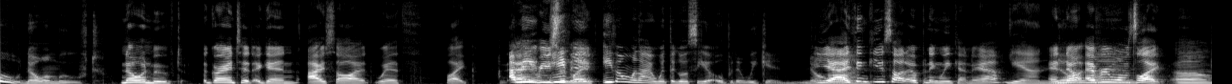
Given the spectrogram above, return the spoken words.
woo, no one moved. no one moved. Granted, again, I saw it with like. I mean, recently. even even when I went to go see it opening weekend, no. yeah, I think you saw it opening weekend. Yeah. Yeah, And no, everyone one- was like, "Oh,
